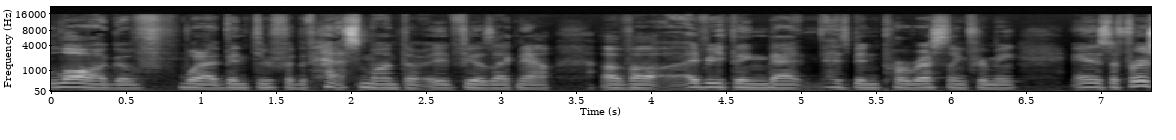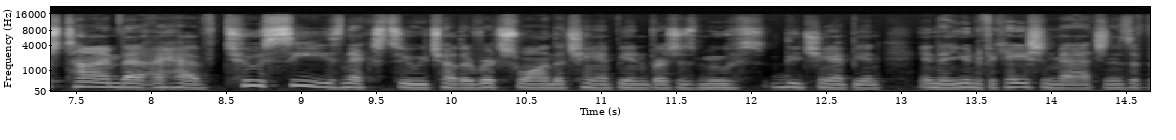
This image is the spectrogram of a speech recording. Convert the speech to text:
log of what I've been through for the past month. It feels like now of uh, everything that has been pro wrestling for me, and it's the first time that I have two C's next to each other: Rich Swann, the champion, versus Moose, the champion, in a unification match, and it's a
